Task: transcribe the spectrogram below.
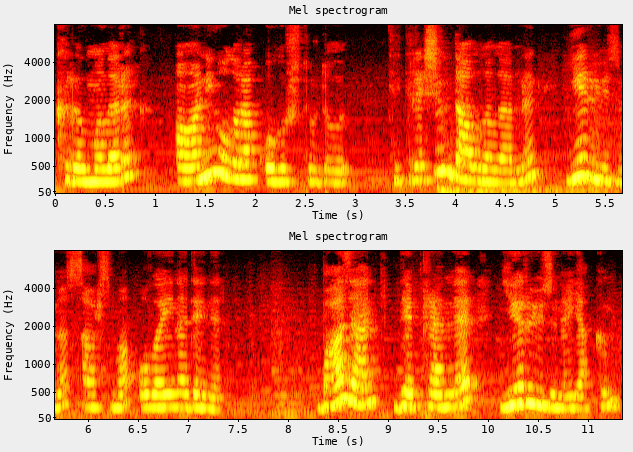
kırılmaların ani olarak oluşturduğu titreşim dalgalarının yeryüzüne sarsma olayına denir. Bazen depremler yeryüzüne yakın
